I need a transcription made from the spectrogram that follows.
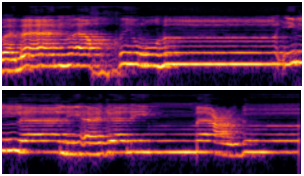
وما نؤخره إلا لأجل معدود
